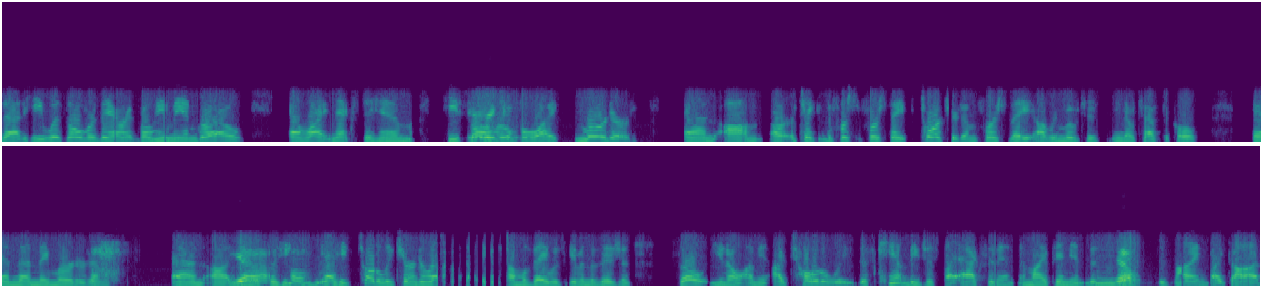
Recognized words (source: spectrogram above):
that he was over there at Bohemian Grove, and right next to him he saw a Eureka. little boy murdered and um or taken the first first they tortured him first they uh, removed his you know testicles and then they murdered him and uh you know Yeah. so he Oh. yeah he totally turned around Tom LaVey was given the vision so you know I mean I totally this can't be just by accident in my opinion this No. all designed by God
